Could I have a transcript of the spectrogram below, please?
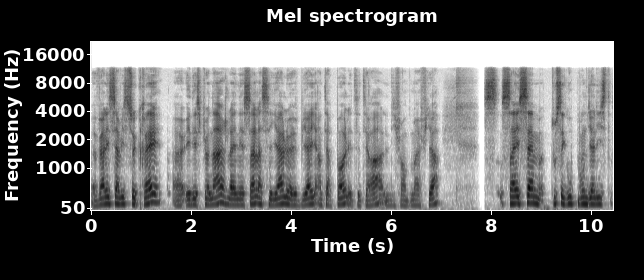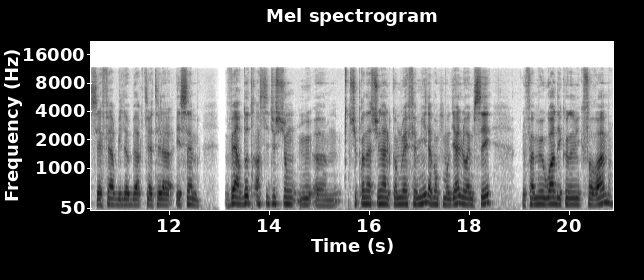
euh, vers les services secrets euh, et d'espionnage, la NSA, la CIA, le FBI, Interpol, etc., les différentes mafias. Essaime tous ces groupes mondialistes, CFR, Bilderberg, Trilatérale, SM, vers d'autres institutions euh, supranationales comme le FMI, la Banque mondiale, l'OMC, le fameux World Economic Forum,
